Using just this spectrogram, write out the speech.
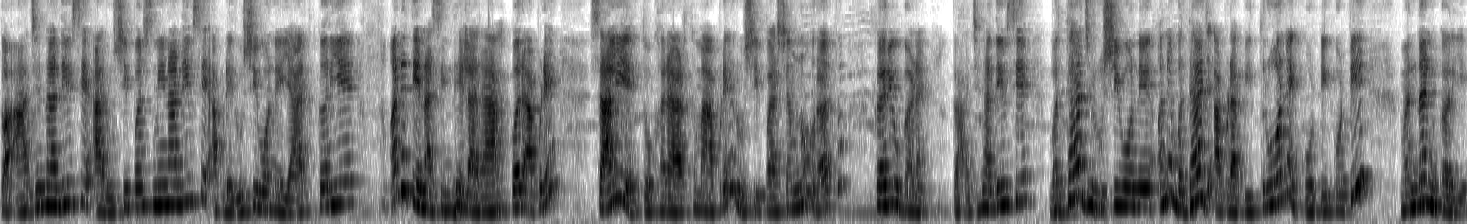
તો આજના દિવસે, આ ઋષિ પંચમીના દિવસે આપણે ઋષિઓને યાદ કરીએ અને તેના સિંધેલા રાહ પર આપણે ચાલીએ તો ખરા અર્થમાં આપણે ઋષિ પાશમનું વ્રત કર્યું ગણાય. તો આજના દિવસે બધા જ ઋષિઓને અને બધા જ આપણા પિતૃઓને કોટી કોટી વંદન કરીએ.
